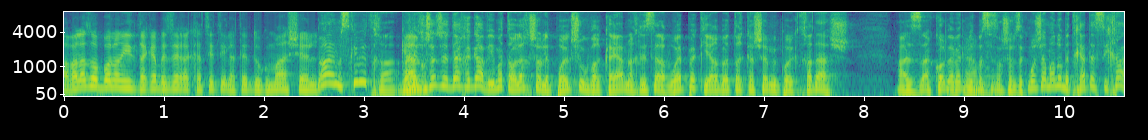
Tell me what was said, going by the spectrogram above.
אבל עזוב, בוא לא נתעכב בזה, רק רציתי לתת דוגמה של... לא, אני מסכים איתך. גם... אני חושב שדרך אגב, אם אתה הולך עכשיו לפרויקט שהוא כבר קיים, להכניס אליו וופק, יהיה הרבה יותר קשה מפרויקט חדש. אז הכל באמת מתבסס. עכשיו, זה כמו שאמרנו בתחילת השיחה.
